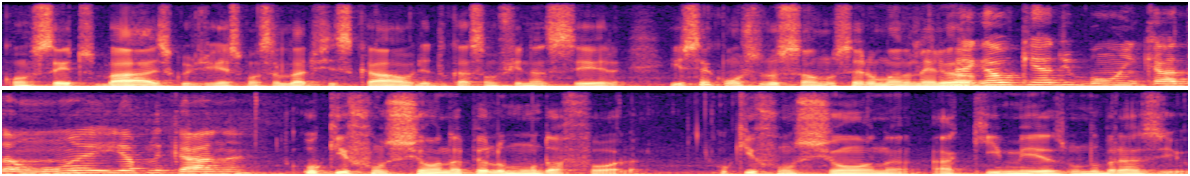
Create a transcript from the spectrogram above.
Conceitos básicos de responsabilidade fiscal, de educação financeira. Isso é construção no ser humano melhor. Pegar o que há de bom em cada um e aplicar, né? O que funciona pelo mundo afora. O que funciona aqui mesmo no Brasil.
